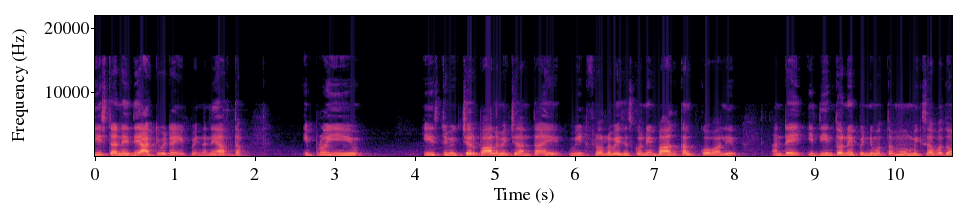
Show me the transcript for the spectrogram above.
ఈస్ట్ అనేది యాక్టివేట్ అయిపోయిందని అర్థం. ఇప్పుడు ఈ ఈస్ట్ మిక్చర్ పాల మిక్చర్ అంతా వీట్ ఫ్లోర్లో వేసేసుకొని బాగా కలుపుకోవాలి. అంటే ఈ దీంతోనే పిండి మొత్తం మిక్స్ అవ్వదు.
